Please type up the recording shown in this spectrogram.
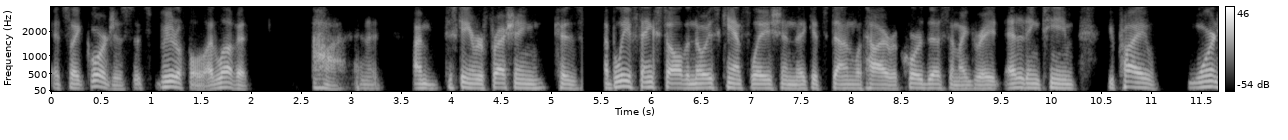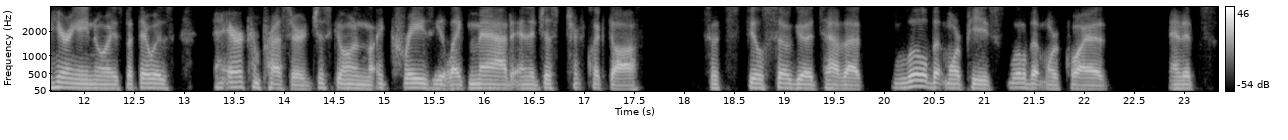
It's like gorgeous. It's beautiful. I love it. Ah, and it, I'm just getting refreshing because I believe thanks to all the noise cancellation that gets done with how I record this and my great editing team, you probably weren't hearing any noise, but there was an air compressor just going like crazy, like mad, and it just t- clicked off. So it feels so good to have that little bit more peace, a little bit more quiet, and it's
